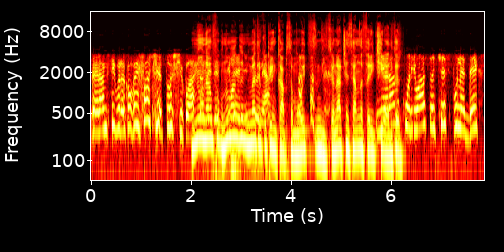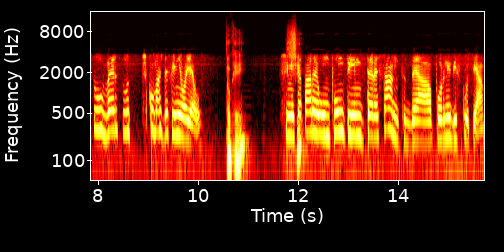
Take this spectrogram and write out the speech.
că eram sigură că o vei face tu și cu asta nu, n-am vei făcut, nu m-am deschide gândit, nu mi-a trecut emisiunea. prin cap să mă uit în dicționar ce înseamnă fericire. Eram Adică, curioasă ce spune Dexul versus cum aș defini-o eu. ok. Și mi Și? se pare un punct interesant de a porni discuția.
